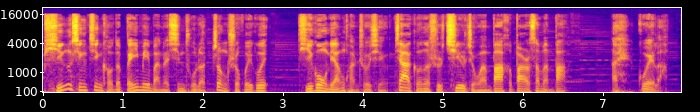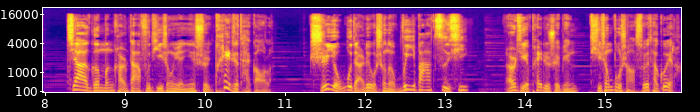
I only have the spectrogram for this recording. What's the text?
平行进口的北美版的新途乐正式回归。提供两款车型，价格呢是七十九万八和八十三万八，哎，贵了。价格门槛大幅提升，原因是配置太高了，只有五点六升的 V 八自吸，而且配置水平提升不少，所以它贵了。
